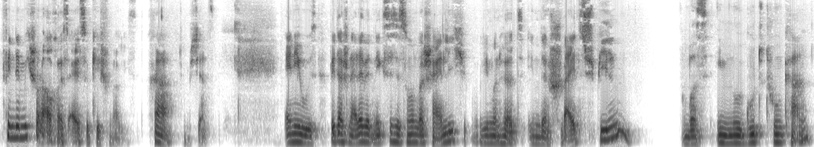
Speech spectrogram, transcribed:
finde mich schon auch als Eishockey-Journalist. Ha, im Scherz. Anyways, Peter Schneider wird nächste Saison wahrscheinlich, wie man hört, in der Schweiz spielen, was ihm nur gut tun kann.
